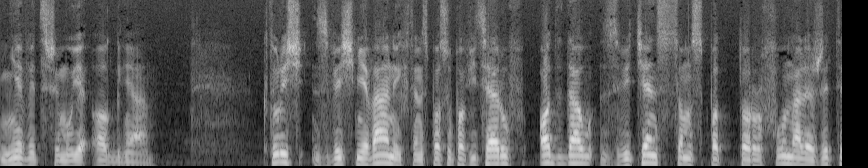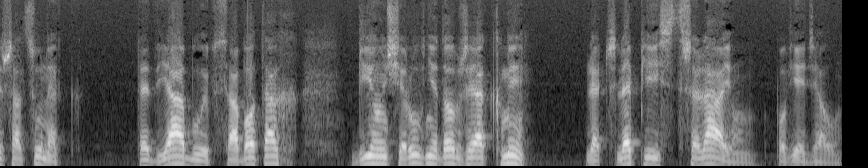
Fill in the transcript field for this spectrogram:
nie wytrzymuje ognia. Któryś z wyśmiewanych w ten sposób oficerów oddał zwycięzcom spod torfu należyty szacunek. Te diabły w sabotach biją się równie dobrze jak my, lecz lepiej strzelają, powiedział.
